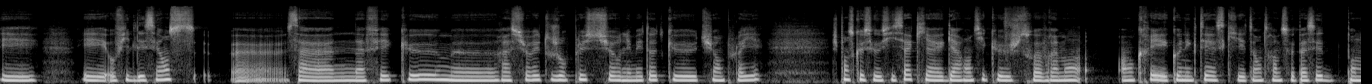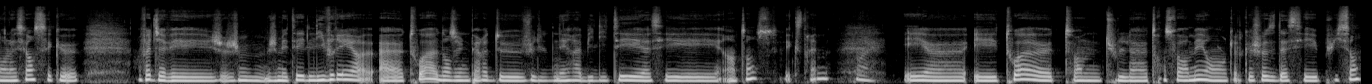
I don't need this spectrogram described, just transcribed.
Et, et au fil des séances, euh, ça n'a fait que me rassurer toujours plus sur les méthodes que tu employais. Je pense que c'est aussi ça qui a garanti que je sois vraiment ancrée et connectée à ce qui était en train de se passer pendant la séance, c'est que en fait j'avais, je, m'étais livrée à toi dans une période de vulnérabilité assez intense, extrême. Et, euh, et, toi, tu l'as transformé en quelque chose d'assez puissant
